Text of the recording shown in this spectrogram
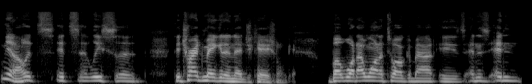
you know, it's it's at least uh, they tried to make it an educational game. But what I want to talk about is and and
